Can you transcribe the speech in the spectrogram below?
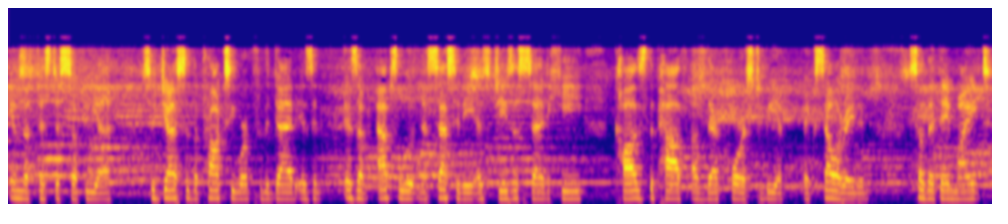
in the Pistis Sophia suggests that the proxy work for the dead is, an, is of absolute necessity, as Jesus said he caused the path of their course to be accelerated so that they might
